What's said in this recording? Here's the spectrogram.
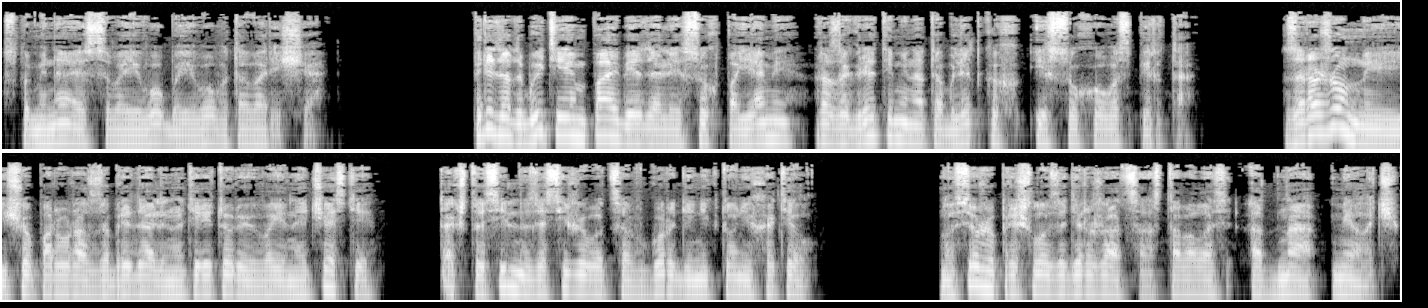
вспоминая своего боевого товарища. Перед отбытием пообедали сухпаями, разогретыми на таблетках из сухого спирта. Зараженные еще пару раз забредали на территорию военной части, так что сильно засиживаться в городе никто не хотел. Но все же пришлось задержаться, оставалась одна мелочь.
